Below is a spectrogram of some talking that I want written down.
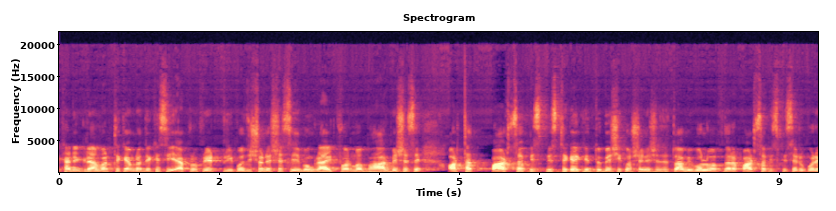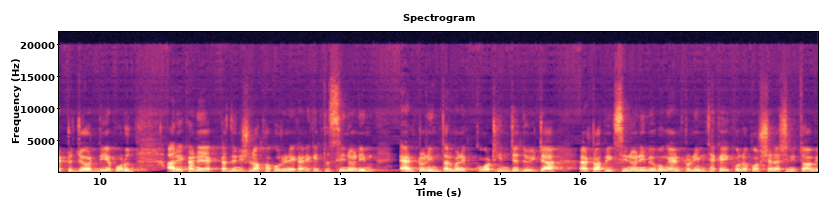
এখানে গ্রামার থেকে আমরা দেখেছি অ্যাপ্রোপ্রিয়েট প্রিপোজিশন এসেছে এবং রাইট ফর্ম অফ ভার্ব এসেছে, অর্থাৎ পার্টস অফ স্পিচ থেকেই কিন্তু বেশি কোশ্চেন এসেছে। তো আমি বলব আপনারা পার্টস অফ স্পিচের উপর একটু জোর দিয়ে পড়ুন। আর এখানে একটা জিনিস লক্ষ্য করুন, এখানে কিন্তু সিনোনিম অ্যান্টোনিম তার মানে কঠিন যে দুইটা টপিক সিনোনিম এবং অ্যান্টোনিম থেকেই কোনো কোশ্চেন আসেনি। তো আমি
